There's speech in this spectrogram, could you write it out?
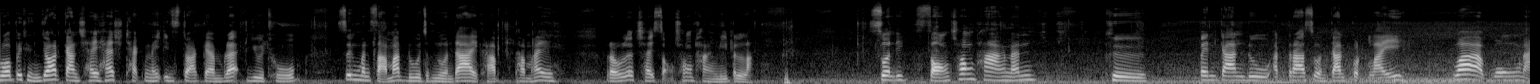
รวมไปถึงยอดการใช้ Hashtag ใน Instagram และ YouTube ซึ่งมันสามารถดูจำนวนได้ครับทำให้เราเลือกใช้ 2 ช่องทางนี้เป็นหลัก ส่วนอีก 2 ช่องทางนั้นคือเป็นการดูอัตราส่วนการกดไลค์ว่าวงไหน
